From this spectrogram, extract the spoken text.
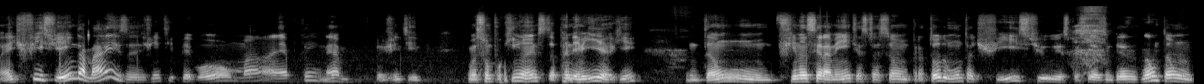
é difícil, e ainda mais a gente pegou uma época, né, a gente começou um pouquinho antes da pandemia aqui, então, financeiramente, a situação para todo mundo está difícil e as pessoas, as empresas não estão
